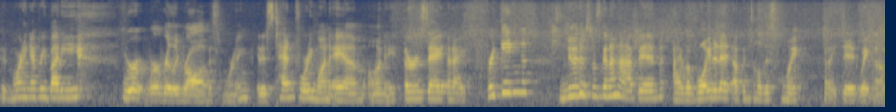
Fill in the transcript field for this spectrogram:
Good morning, everybody. We're, we're really raw this morning. It is 10.41 a.m. on a Thursday and I freaking knew this was gonna happen. I've avoided it up until this point, but I did wake up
